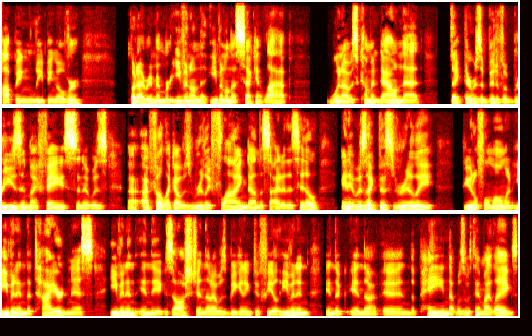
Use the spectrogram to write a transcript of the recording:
hopping, leaping over. But I remember even on the even on the second lap, when I was coming down that, like there was a bit of a breeze in my face, and it was I felt like I was really flying down the side of this hill, and it was like this really beautiful moment even in the tiredness even in, in the exhaustion that i was beginning to feel even in in the in the in the pain that was within my legs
